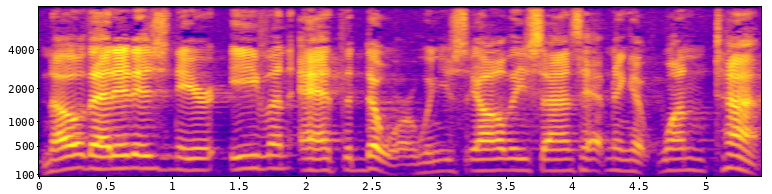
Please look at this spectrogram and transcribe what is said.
know that it is near, even at the door, when you see all these signs happening at one time.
